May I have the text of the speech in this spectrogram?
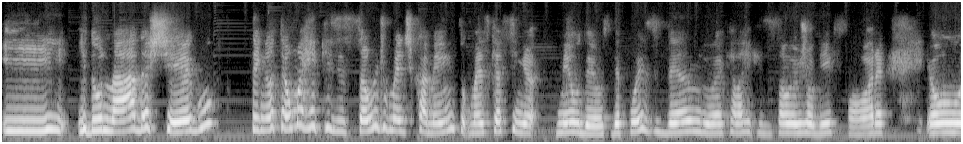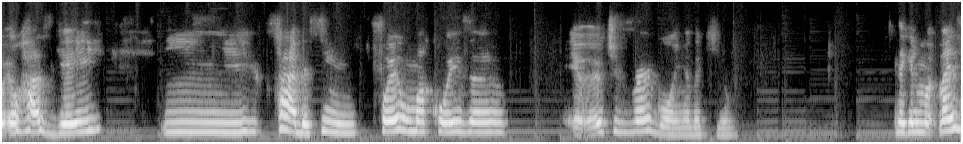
E, e do nada chego, tenho até uma requisição de um medicamento, mas que assim, meu Deus, depois vendo aquela requisição, eu joguei fora, eu, eu rasguei e, sabe, assim, foi uma coisa. Eu, eu tive vergonha daquilo. daquele, mas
